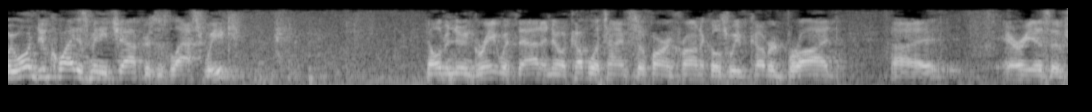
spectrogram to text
we won't do quite as many chapters as last week. Y'all have been doing great with that. I know a couple of times so far in Chronicles we've covered broad uh, areas of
